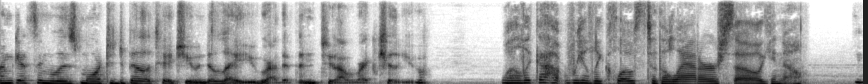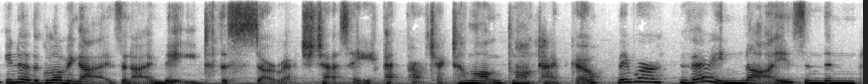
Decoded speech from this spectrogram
I'm guessing it was more to debilitate you and delay you rather than to outright kill you. Well, it got really close to the ladder, so, you know. You know, the glowing eyes and I made the Star Wretch as a pet project a long, long time ago. They were very nice, and then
